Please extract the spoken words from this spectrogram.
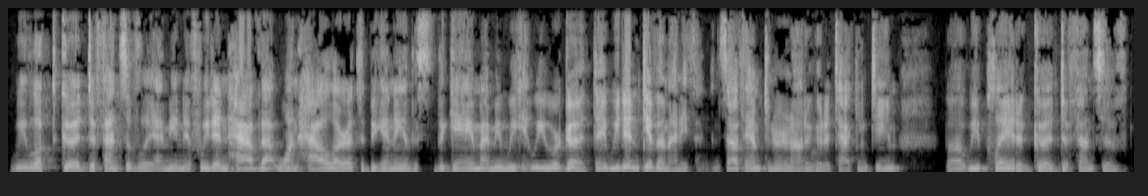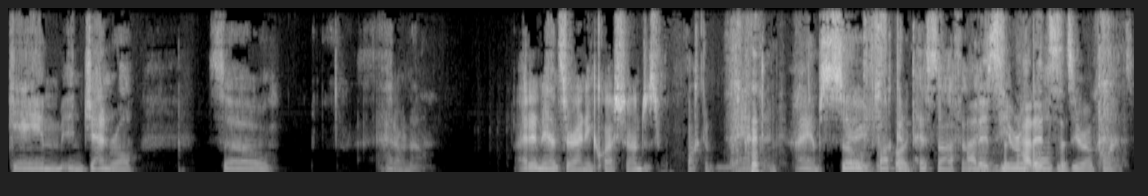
We looked good defensively. I mean, if we didn't have that one howler at the beginning of this, the game, I mean, we we were good. They we didn't give them anything. And Southampton are not a good mm-hmm. attacking team, but we played a good defensive game in general. So I don't know. I didn't answer any question. I'm just fucking ranting. I am so Yeah, fucking like- pissed off How at did- zero how did- goals and zero points.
